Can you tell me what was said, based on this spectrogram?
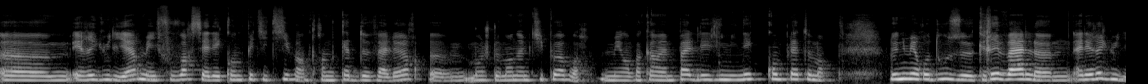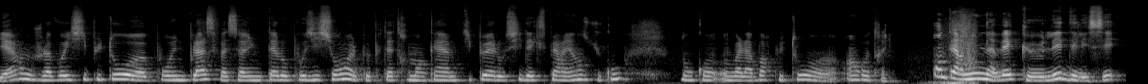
euh, est régulière, mais il faut voir si elle est compétitive en 34 de valeur. Euh, moi, je demande un petit peu à voir, mais on va quand même pas l'éliminer complètement. Le numéro 12, Gréval, euh, elle est régulière. Je la vois ici plutôt euh, pour une place face à une telle opposition. Elle peut peut-être manquer un petit peu, elle aussi, d'expérience, du coup. Donc, on, va la voir plutôt en retrait. On termine avec les délaissés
